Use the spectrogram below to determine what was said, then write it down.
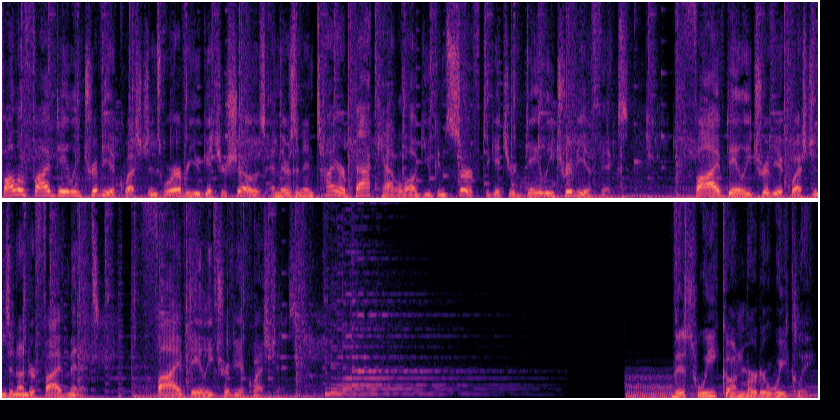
Follow five daily trivia questions wherever you get your shows, and there's an entire back catalog you can surf to get your daily trivia fix. Five daily trivia questions in under five minutes. Five daily trivia questions. This week on Murder Weekly,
